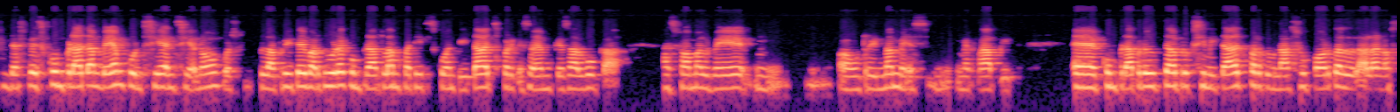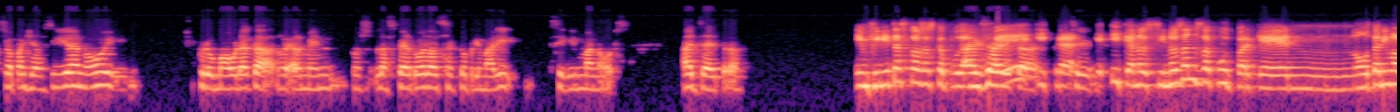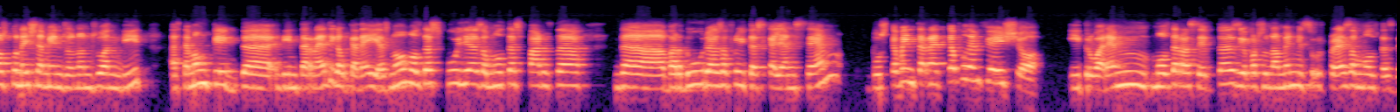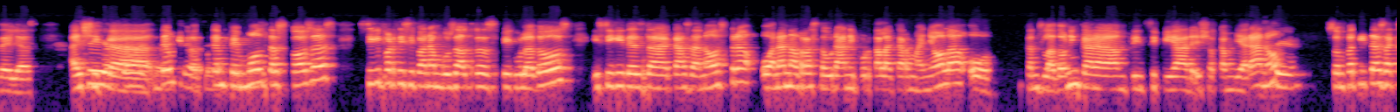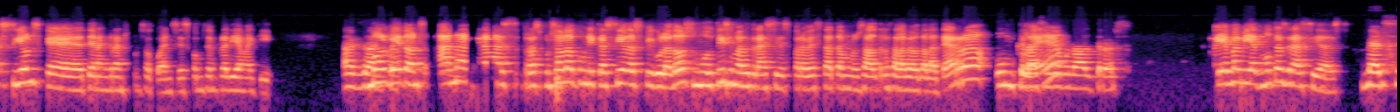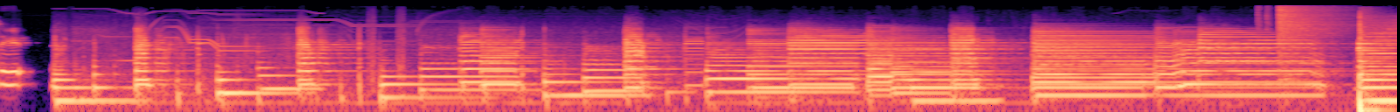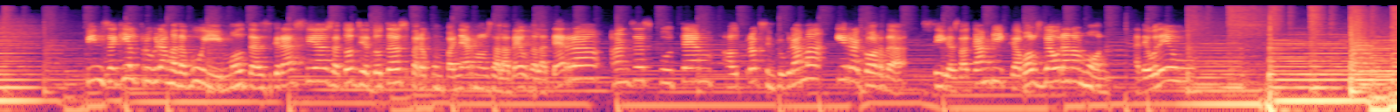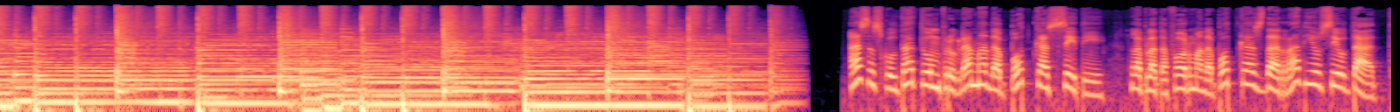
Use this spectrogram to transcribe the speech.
Després comprar també amb consciència, no? Pues la fruita i verdura, comprar-la en petites quantitats perquè sabem que és algo que es fa malbé mm, a un ritme més, més ràpid. Eh, comprar producte de proximitat per donar suport a la nostra pagesia no? i promoure que realment doncs, les pèrdues del sector primari siguin menors, etc infinites coses que podem Exacte, fer i que, sí. i que no, si no se'ns acut perquè no tenim els coneixements o no ens ho han dit, estem a un clip d'internet i el que deies, no? moltes fulles o moltes parts de, de verdures o fruites que llancem, busquem a internet què podem fer això i trobarem moltes receptes. Jo personalment m'he sorprès amb moltes d'elles. Així sí, que, déu nhi sí, sí. podem fer moltes coses, sigui participant amb vosaltres espigoladors i sigui des de casa nostra o anant al restaurant i portar la carmanyola o que ens la donin, que ara en principi ara això canviarà, no? Sí. Són petites accions que tenen grans conseqüències, com sempre diem aquí. Exacte. Molt bé, doncs, Anna Gras, responsable de comunicació d'Espigoladors, moltíssimes gràcies per haver estat amb nosaltres a la veu de la Terra. Un plaer. Gràcies a vosaltres. Veiem aviat. Moltes gràcies. Merci. Aquí el programa d'avui. Moltes gràcies a tots i a totes per acompanyar-nos a la veu de la Terra. Ens escoltem al pròxim programa i recorda, sigues el canvi que vols veure en el món. Adeu, adeu! Has escoltat un programa de Podcast City, la plataforma de podcast de Ràdio Ciutat.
